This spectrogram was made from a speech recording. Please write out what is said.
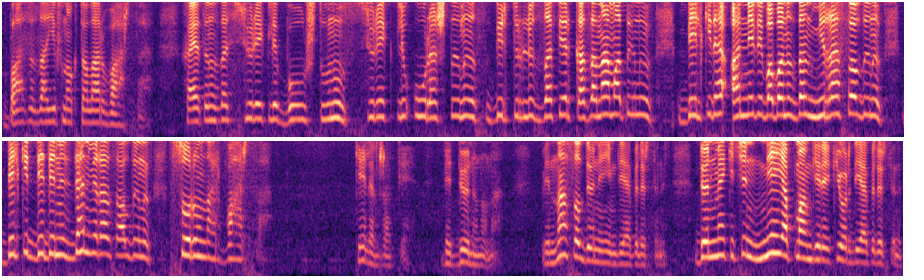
bazı zayıf noktalar varsa, hayatınızda sürekli boğuştuğunuz, sürekli uğraştığınız, bir türlü zafer kazanamadığınız, belki de anne ve babanızdan miras aldığınız, belki dedenizden miras aldığınız sorunlar varsa, gelin Rabbi ve dönün ona. Ve nasıl döneyim diyebilirsiniz. Dönmek için ne yapmam gerekiyor diyebilirsiniz.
